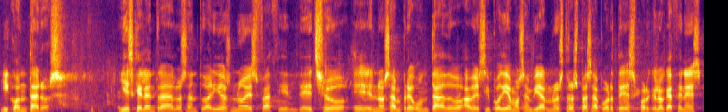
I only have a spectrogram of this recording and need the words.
y contaros. Y es que la entrada a los santuarios no es fácil. De hecho, eh, nos han preguntado a ver si podíamos enviar nuestros pasaportes, porque lo que hacen es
